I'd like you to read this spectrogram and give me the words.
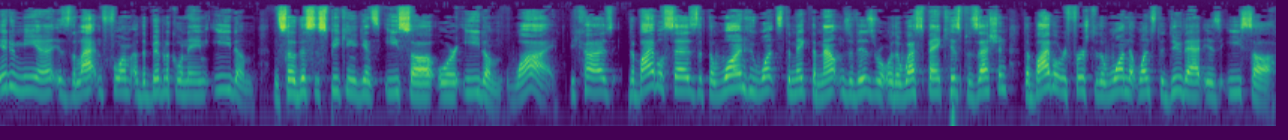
Idumea is the Latin form of the biblical name Edom. And so this is speaking against Esau or Edom. Why? Because the Bible says that the one who wants to make the mountains of Israel or the West Bank his possession, the Bible refers to the one that wants to do that is Esau.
